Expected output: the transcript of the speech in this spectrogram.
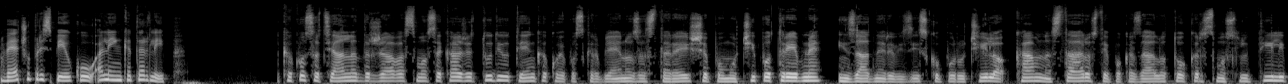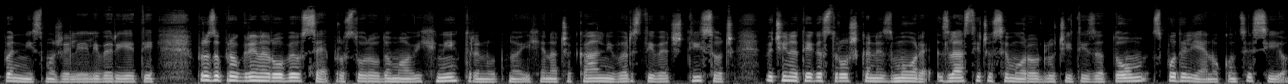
Več v prispevku Alenke Trlep. Kako socialna država smo se kaže tudi v tem, kako je poskrbljeno za starejše pomoči potrebne in zadnje revizijsko poročilo, kam na starost je pokazalo to, kar smo slutili, pa nismo želeli verjeti. Pravzaprav gre na robe vse, prostora v domovih ni, trenutno jih je na čakalni vrsti več tisoč, večina tega stroška ne zmore, zlasti, če se mora odločiti za dom s podeljeno koncesijo.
